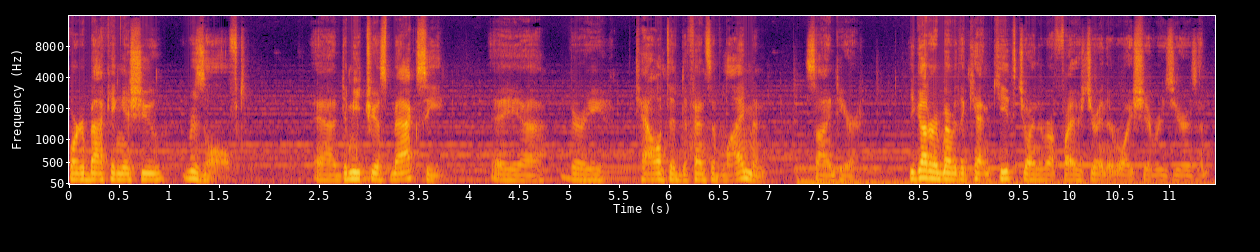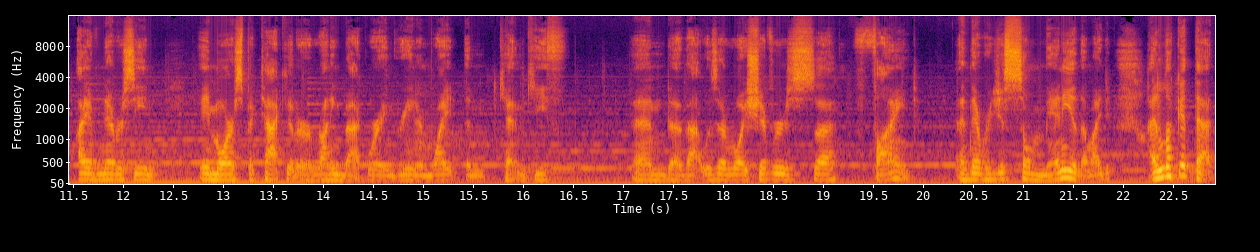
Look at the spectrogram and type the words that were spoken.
quarterbacking issue resolved. Uh, Demetrius Maxey, a uh, very talented defensive lineman, signed here. You got to remember that Kenton Keith joined the Rough Riders during the Roy Shivers years, and I have never seen a more spectacular running back wearing green and white than Kenton Keith and uh, that was a Roy Shivers uh, find. And there were just so many of them. I, I look at that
